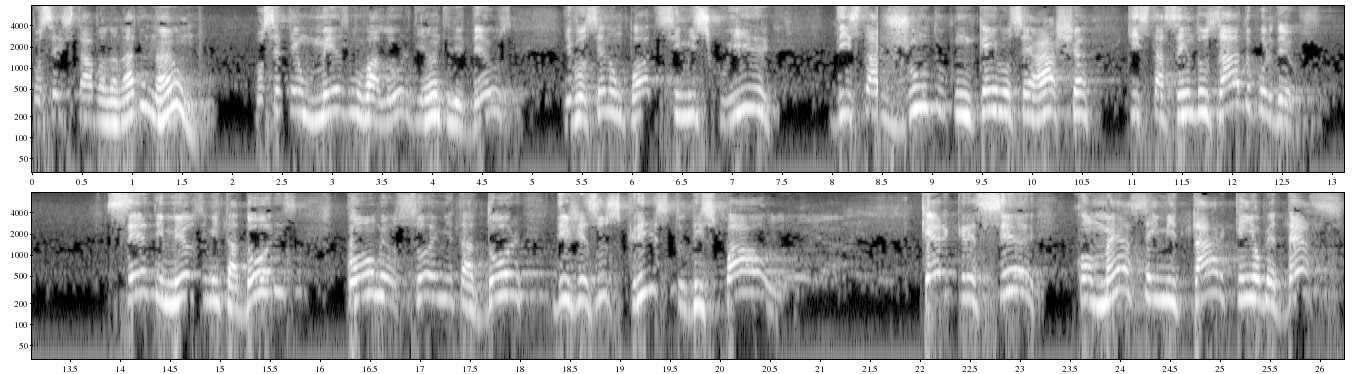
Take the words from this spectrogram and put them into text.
você está abandonado? Não. Você tem o mesmo valor diante de Deus e você não pode se miscuir de estar junto com quem você acha que está sendo usado por Deus. Sede meus imitadores, como eu sou imitador de Jesus Cristo, diz Paulo. Quer crescer, comece a imitar quem obedece,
